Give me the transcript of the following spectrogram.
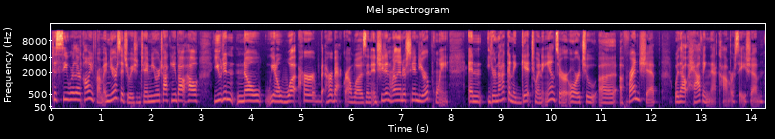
to see where they're coming from? In your situation, Tim, you were talking about how you didn't know, you know, what her her background was, and, and she didn't really understand your point. And you're not going to get to an answer or to a, a friendship without having that conversation.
